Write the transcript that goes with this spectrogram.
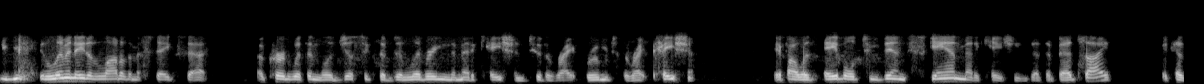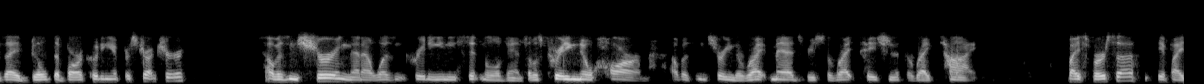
you eliminated a lot of the mistakes that occurred within the logistics of delivering the medication to the right room to the right patient. If I was able to then scan medications at the bedside because I built the barcoding infrastructure, I was ensuring that I wasn't creating any sentinel events. I was creating no harm. I was ensuring the right meds reached the right patient at the right time. Vice versa, if I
